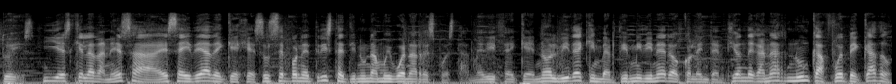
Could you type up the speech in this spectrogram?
twist. Y es que la danesa, esa idea de que Jesús se pone triste tiene una muy buena respuesta. Me dice que no olvide que invertir mi dinero con la intención de ganar nunca fue pecado,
